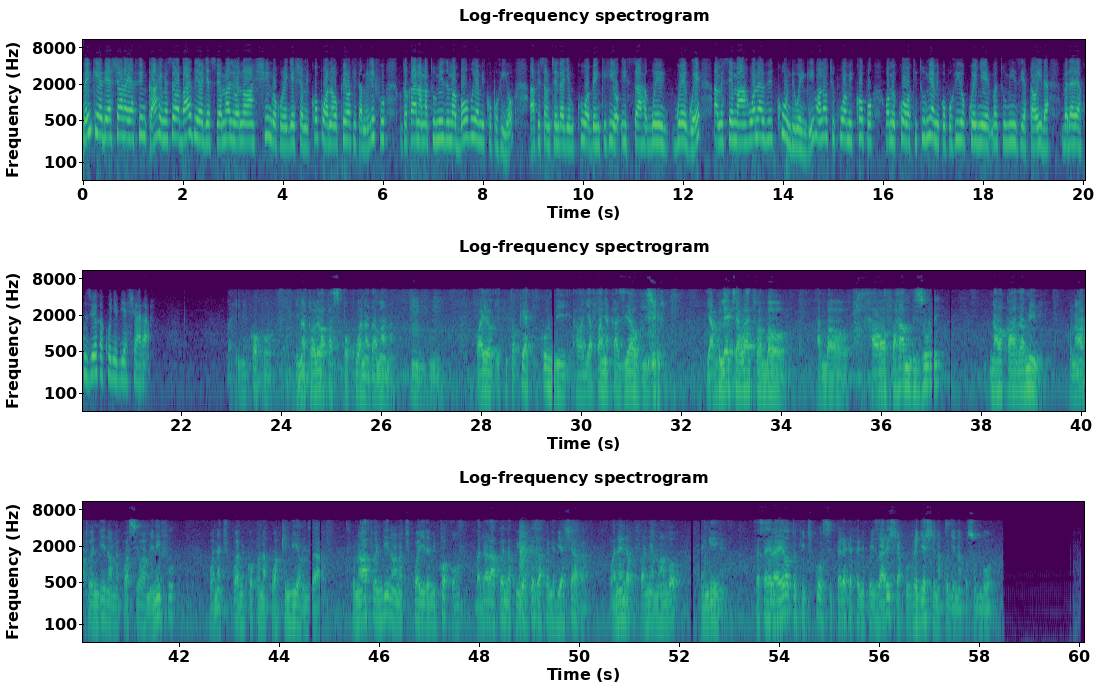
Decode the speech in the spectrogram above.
Benki ya Biashara ya Finca imesema baadhi ya wajasiriamali wanaoshindwa kurejesha mikopo wanaopewa kikamilifu kutokana na matumizi mabovu ya mikopo hiyo. Afisa mtendaji mkuu wa benki hiyo Isa Gwegwe amesema wana vikundi wengi wanaochukua mikopo wamekuwa wakitumia mikopo hiyo kwenye matumizi ya kawaida badala ya kuziweka kwenye biashara. Hii mikopo inatolewa pasipokuwa na dhamana. hmm. mm. Kwa hiyo ikitokea kikundi hawajafanya kazi yao vizuri ya kuleta watu ambao ambao hawafahamu vizuri na wakawadhamini. Kuna watu wengine wamekuwa sio waaminifu, wanachukua mikopo na kuwakimbia wenzao. Kuna watu wengine wanachukua ile mikopo badala ya kwenda kuiwekeza kwenye biashara, wanaenda kufanyia mambo mengine. Sasa hela yote ukichukua usipeleke kwenye kuizalisha, kurejeshi na kuja na kusumbua.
